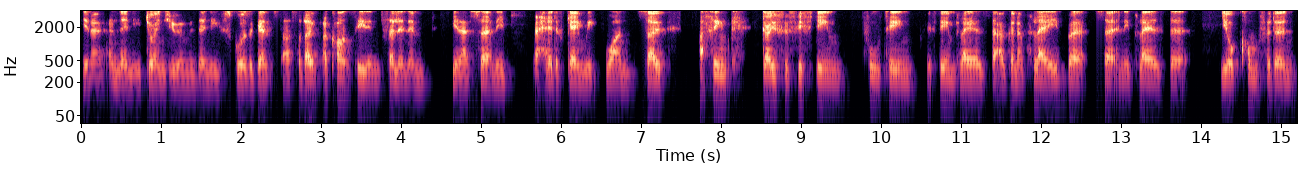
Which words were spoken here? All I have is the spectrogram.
you know, and then he joins you and then he scores against us. I don't, I can't see him selling him, you know, certainly ahead of game week one. So I think go for 15, 14, 15 players that are going to play, but certainly players that you're confident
